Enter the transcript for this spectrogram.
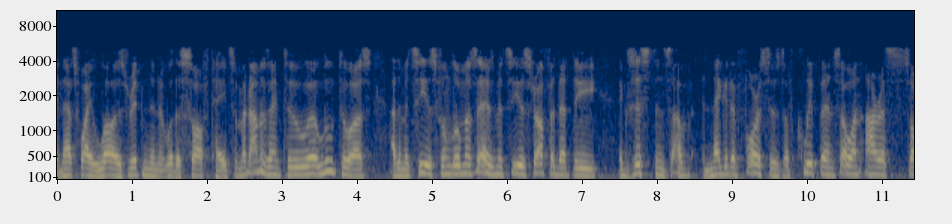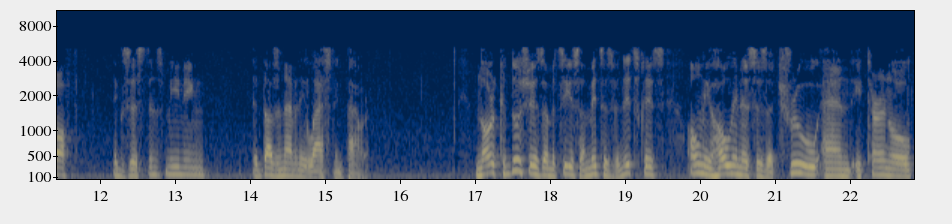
and that's why law is written in it with a soft hate. So Maram is to allude to us, Adam Metzias from Lumazez, eh, Metzias Rafa, that the existence of negative forces, of klipa and so on, are a soft existence, meaning it doesn't have any lasting power. Nor kedusha is a mitzias amitzis v'nitzchis. Only holiness is a true and eternal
